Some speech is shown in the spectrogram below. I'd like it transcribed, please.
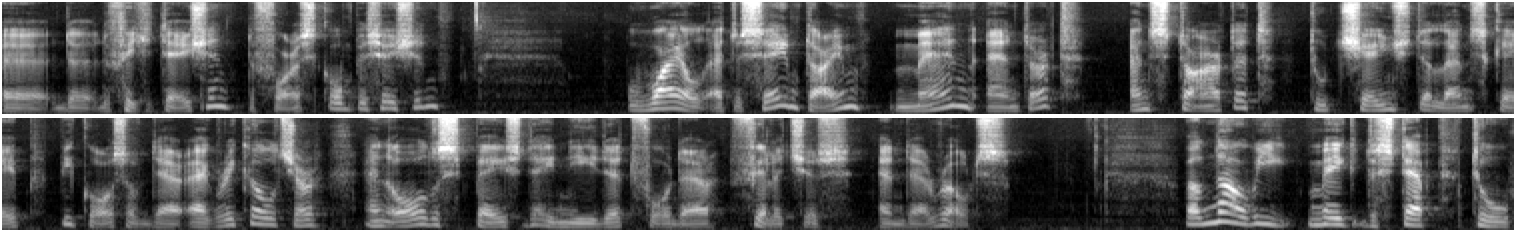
uh, the, the vegetation, the forest composition, while at the same time man entered and started to change the landscape because of their agriculture and all the space they needed for their villages and their roads. Well, now we make the step to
